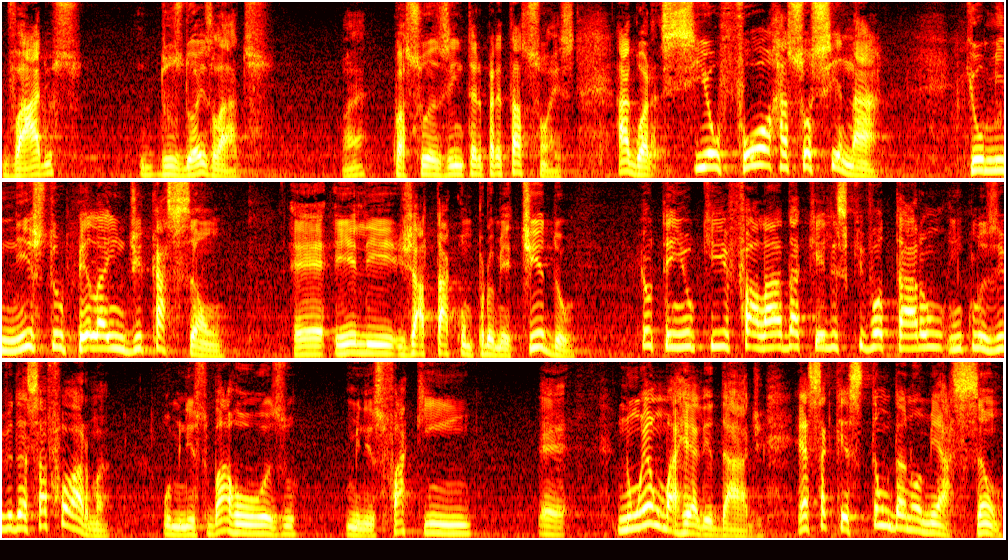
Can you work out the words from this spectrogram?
vários dos dois lados, é? com as suas interpretações. Agora, se eu for raciocinar que o ministro, pela indicação, é, ele já está comprometido, eu tenho que falar daqueles que votaram, inclusive, dessa forma. O ministro Barroso, o ministro Faquim. É, não é uma realidade. Essa questão da nomeação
